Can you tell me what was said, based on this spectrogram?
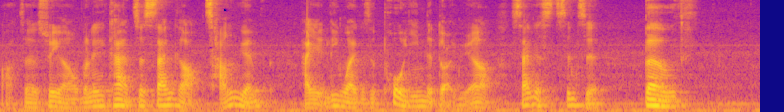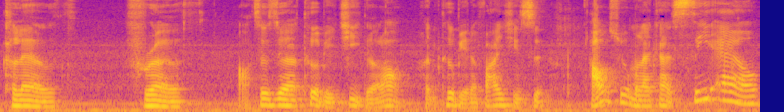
啊，这所以啊，我们来看这三个啊，长元，还有另外一个是破音的短元啊，三个生词，both，cloth，froth，啊，这就要特别记得了，很特别的发音形式。好，所以我们来看 c l，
